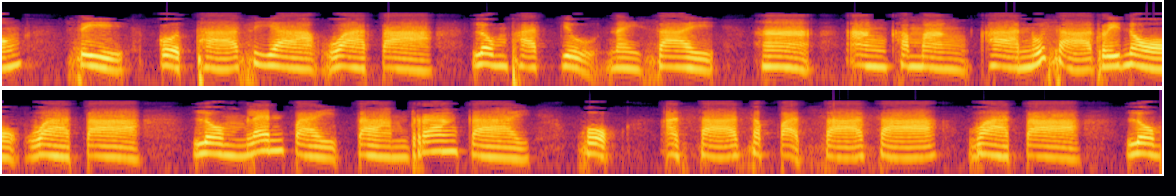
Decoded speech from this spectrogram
ง 4. กดถาสยาวาตา ลมพัดอยู่ในไส้ 5. อังคมังคานุสาริโนวาตา ลมแล่นไปตามร่างกาย 6. อัสสาสปัสสาสาวาตา ลม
